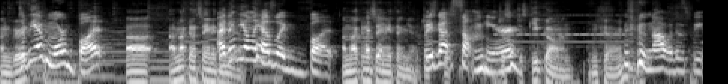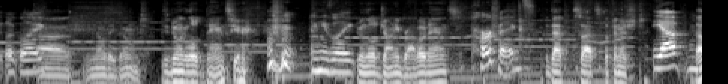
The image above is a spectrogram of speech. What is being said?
I'm very. Does he have more butt? Uh, I'm not gonna say anything. I think he only has like butt, I'm not gonna say anything yet. but he's got just- something here. Just, just keep going. Okay. This is not what his feet look like. Uh, no, they don't. He's doing like a little dance here, and he's like doing a little Johnny Bravo dance. perfect. That's that's the finished. Yep. That what-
